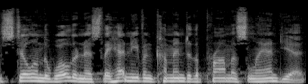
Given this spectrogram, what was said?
still in the wilderness, they hadn't even come into the promised land yet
